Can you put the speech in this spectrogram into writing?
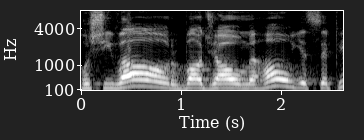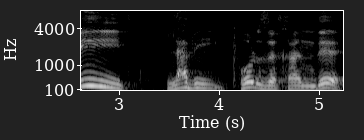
هشیوار با جامه های سپید لبی پر ز خنده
